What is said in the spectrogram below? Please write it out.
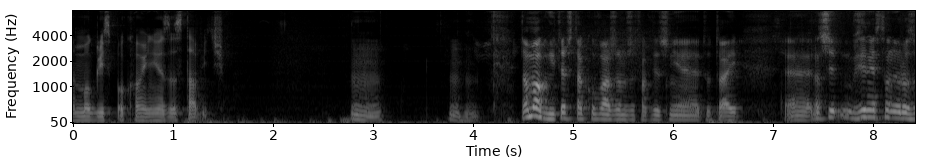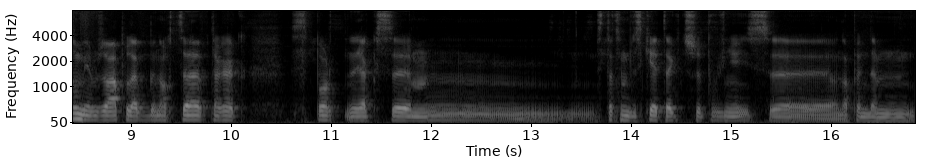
e, mogli spokojnie zostawić. Mhm. Mhm. No mogli, też tak uważam, że faktycznie tutaj, e, znaczy z jednej strony rozumiem, że Apple jakby no chce, tak jak sport, jak z mm, stacją dyskietek, czy później z e, napędem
